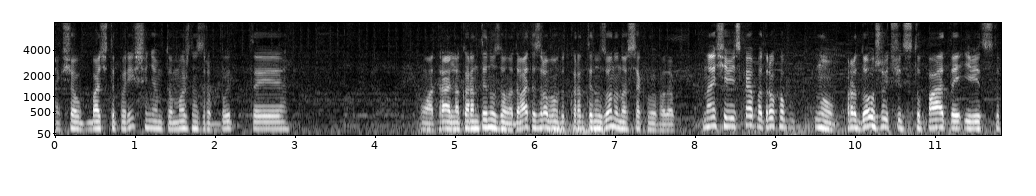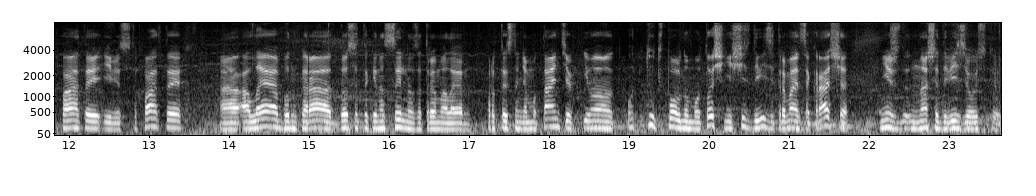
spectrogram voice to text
якщо бачите по рішенням, то можна зробити. От, реально, карантинну зону. Давайте зробимо тут карантинну зону на всяк випадок. Наші війська потроху ну, продовжують відступати і відступати і відступати. Е, Але бункера досить таки насильно затримали протиснення мутантів, і воно отут в повному оточенні 6 дивізій тримається краще, ніж наші дивізії ось тут.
